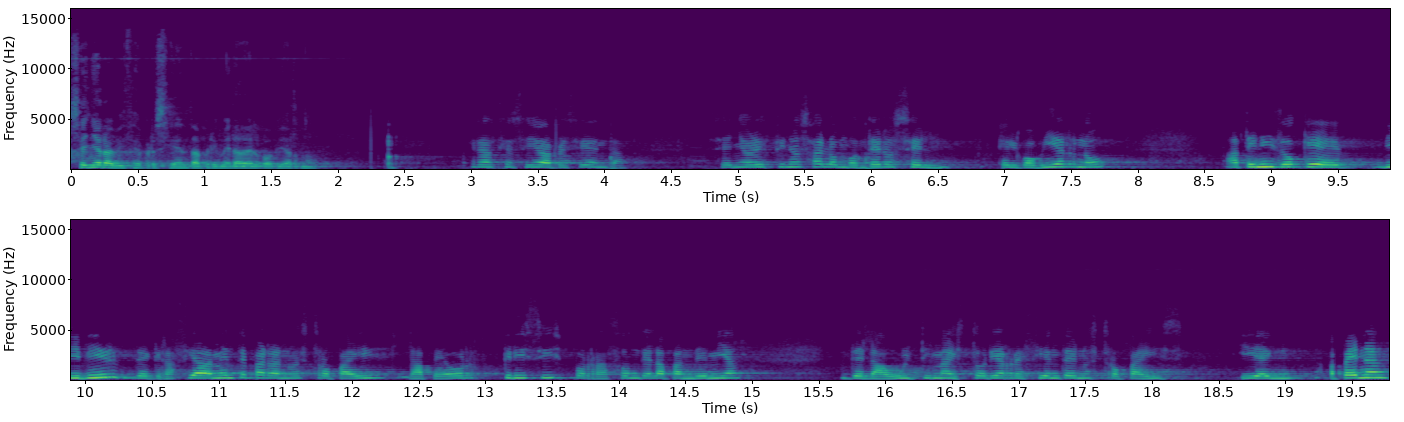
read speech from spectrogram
Señora vicepresidenta primera del Gobierno. Gracias, señora presidenta. Señor Espinosa de los Monteros, el, Gobierno ha tenido que vivir, desgraciadamente para nuestro país, la peor crisis por razón de la pandemia de la última historia reciente de nuestro país. Y en apenas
